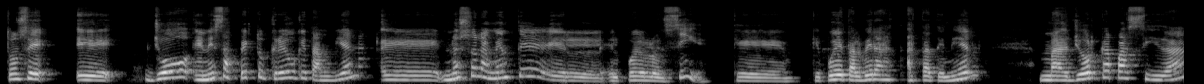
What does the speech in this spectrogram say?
Entonces, eh, yo en ese aspecto creo que también eh, no es solamente el, pueblo en sí, que, puede tal vez hasta tener mayor capacidad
